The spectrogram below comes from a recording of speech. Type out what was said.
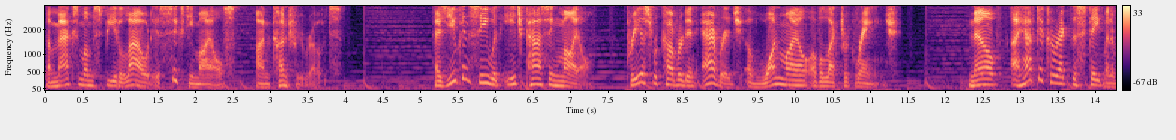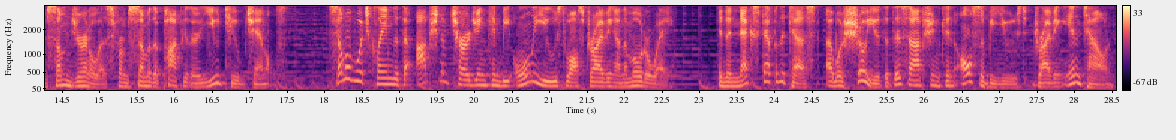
the maximum speed allowed is 60 miles on country roads. As you can see with each passing mile, Prius recovered an average of 1 mile of electric range. Now, I have to correct the statement of some journalists from some of the popular YouTube channels, some of which claim that the option of charging can be only used whilst driving on the motorway. In the next step of the test, I will show you that this option can also be used driving in town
